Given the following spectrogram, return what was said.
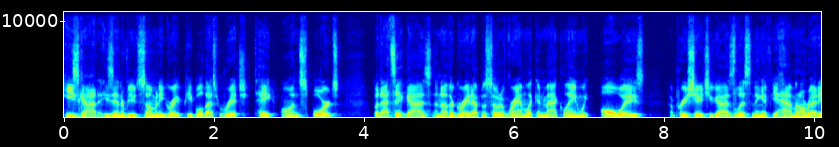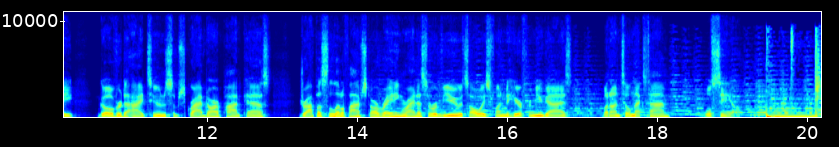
He's got it. He's interviewed so many great people. That's Rich Take on Sports. But that's it, guys. Another great episode of Gramlich and Mac Lane. We always appreciate you guys listening. If you haven't already, go over to iTunes, subscribe to our podcast, drop us a little five star rating, write us a review. It's always fun to hear from you guys. But until next time, we'll see y'all.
